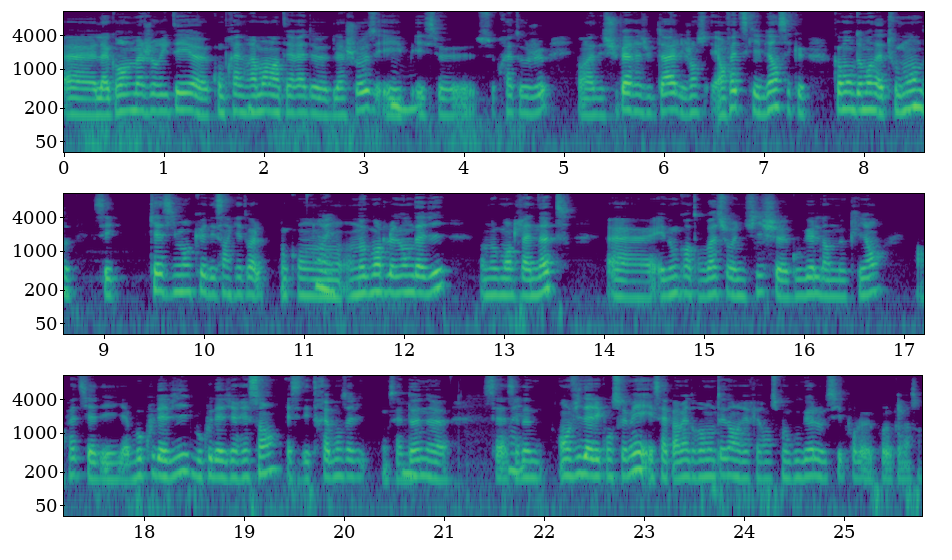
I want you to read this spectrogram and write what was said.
Euh, la grande majorité euh, comprennent vraiment l'intérêt de, de, la chose et, mm. et se, se prêtent au jeu. On a des super résultats. Les gens... Et en fait, ce qui est bien, c'est que comme on demande à tout le monde, c'est quasiment que des 5 étoiles. Donc on, on augmente le nombre d'avis, on augmente la note. Euh, et donc quand on va sur une fiche Google d'un de nos clients, en fait, il y, a y beaucoup d'avis, beaucoup d'avis récents, et c'est des très bons avis. Donc ça mm. donne, euh, ça, donne envie d'aller consommer, et ça permet de remonter dans le référencement Google aussi pour le, pour le commerçant.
